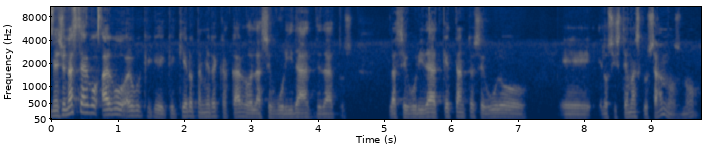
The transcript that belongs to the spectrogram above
mencionaste algo, algo, algo que, quiero también recalcar, la seguridad de datos. La seguridad, qué tanto es seguro eh, los sistemas que usamos, ¿no?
